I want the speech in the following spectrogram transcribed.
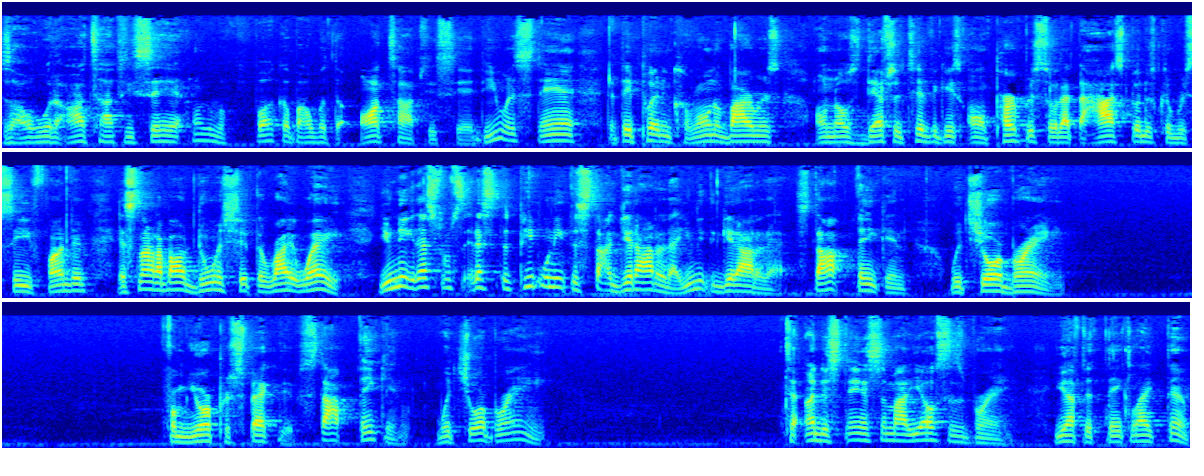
So what the autopsy said, I don't give a fuck about what the autopsy said. Do you understand that they put in coronavirus on those death certificates on purpose so that the hospitals could receive funding? It's not about doing shit the right way. You need that's that's the people need to stop get out of that. You need to get out of that. Stop thinking with your brain. From your perspective. Stop thinking with your brain. To understand somebody else's brain, you have to think like them.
